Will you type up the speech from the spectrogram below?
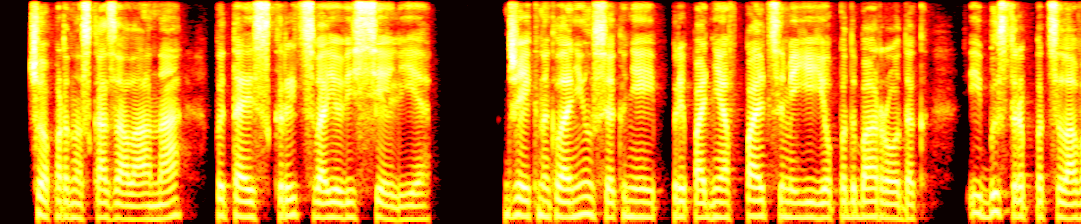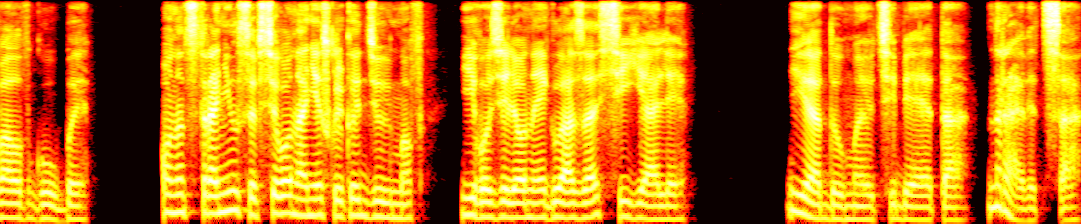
— чопорно сказала она, пытаясь скрыть свое веселье. Джейк наклонился к ней, приподняв пальцами ее подбородок, и быстро поцеловал в губы. Он отстранился всего на несколько дюймов, его зеленые глаза сияли. «Я думаю, тебе это нравится»,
